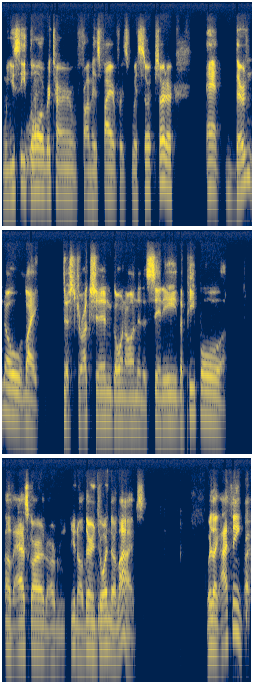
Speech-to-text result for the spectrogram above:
When you see right. Thor return from his fire for, with Surtur, and there's no like destruction going on in the city, the people of Asgard are you know they're enjoying their lives. We're like, I think right.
